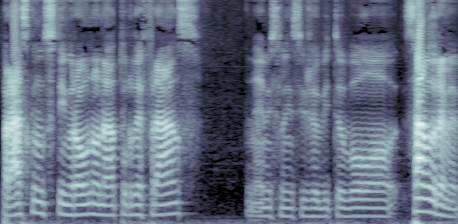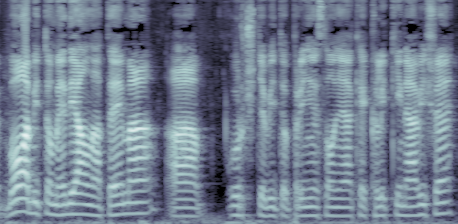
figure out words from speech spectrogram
prasknúť s tým rovno na Tour de France Nemyslím si, že by to bolo... Samozrejme, bola by to mediálna téma a určite by to prinieslo nejaké kliky navyše,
